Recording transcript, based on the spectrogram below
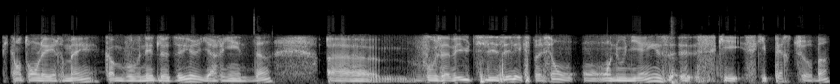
Puis quand on les remet, comme vous venez de le dire, il n'y a rien dedans. Euh, vous avez utilisé l'expression on, on nous niaise. Euh, Ce qui est, ce qui est perturbant,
